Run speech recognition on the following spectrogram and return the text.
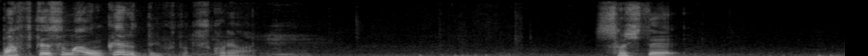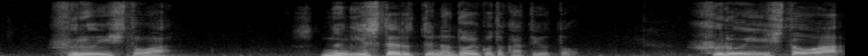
バプテスマを受けるということですこれは。そして古い人は脱ぎ捨てるっていうのはどういうことかというと古い人は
